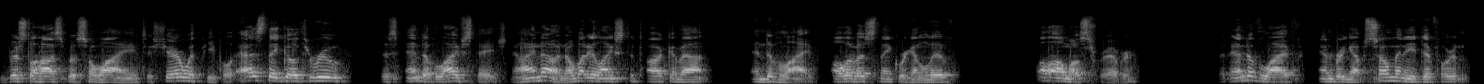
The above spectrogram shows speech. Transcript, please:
in Bristol Hospice, Hawaii, to share with people as they go through this end of life stage. Now, I know nobody likes to talk about end of life. All of us think we're going to live well, almost forever. But end of life can bring up so many different,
